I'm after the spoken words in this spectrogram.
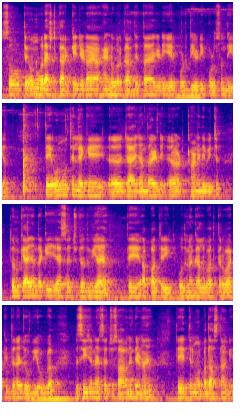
ਸੋ ਤੇ ਉਹਨੂੰ ਅਰੈਸਟ ਕਰਕੇ ਜਿਹੜਾ ਆ ਹੈਂਡਓਵਰ ਕਰ ਦਿੱਤਾ ਹੈ ਜਿਹੜੀ 에ਅਰਪੋਰਟ ਦੀ ਜਿਹੜੀ ਪੁਲਿਸ ਹੁੰਦੀ ਆ। ਤੇ ਉਹਨੂੰ ਉੱਥੇ ਲੈ ਕੇ ਜਾਇਆ ਜਾਂਦਾ ਜਿਹੜੀ, ਥਾਣੇ ਦੇ ਵਿੱਚ। ਤੇ ਉਹਨੂੰ ਕਿਹਾ ਜਾਂਦਾ ਕਿ ਐਸਐਚ ਜਦ ਵੀ ਆਇਆ ਤੇ ਆਪਾਂ ਤੇਰੀ ਉਹਦੇ ਨਾਲ ਗੱਲਬਾਤ ਕਰਵਾ ਕੇ ਤੇਰਾ ਜੋ ਵੀ ਹੋਊਗਾ ਡਿਸੀਜਨ ਐਸਐਚਓ ਸਾਹਿਬ ਨੇ ਦੇਣਾ ਹੈ ਤੇ ਤੈਨੂੰ ਆਪਾਂ ਦੱਸ ਦਾਂਗੇ।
